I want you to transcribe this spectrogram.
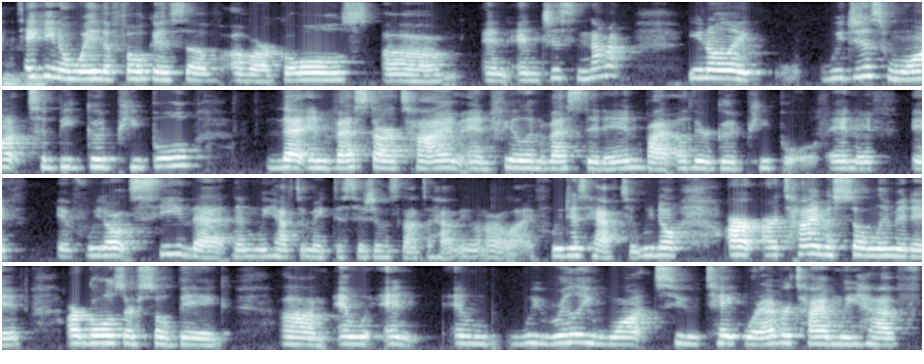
mm-hmm. taking away the focus of of our goals, um, and and just not, you know, like we just want to be good people that invest our time and feel invested in by other good people. And if if if we don't see that, then we have to make decisions not to have you in our life. We just have to. We don't. Our our time is so limited. Our goals are so big, um, and and and we really want to take whatever time we have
